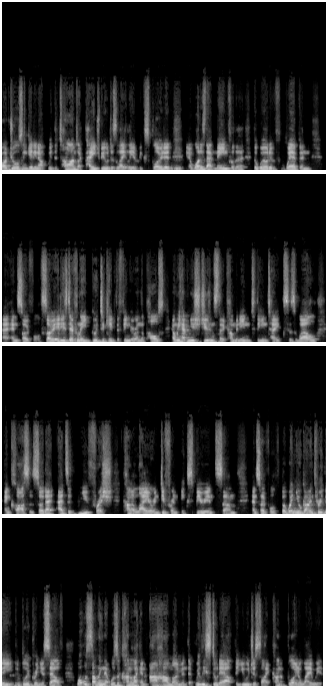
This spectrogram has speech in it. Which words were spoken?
modules and getting up with the times. Like page builders lately have exploded. Mm-hmm. You know, what does that mean for the the world of web and uh, and so forth? So it is definitely good to keep the finger on the pulse. And we have new students that are coming into the intakes as well and classes. So that adds a new, fresh kind of layer and different experience. Um, and so forth. But when you're going through the, the blueprint yourself, what was something that was a kind of like an aha moment that really stood out that you were just like kind of blown away with?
